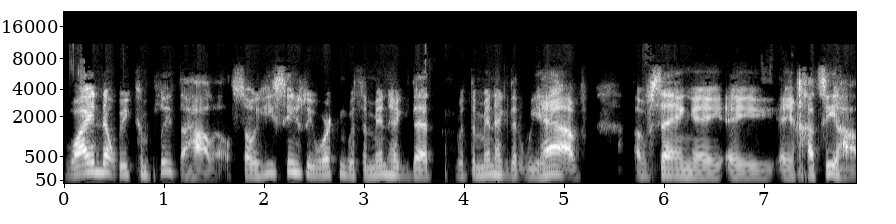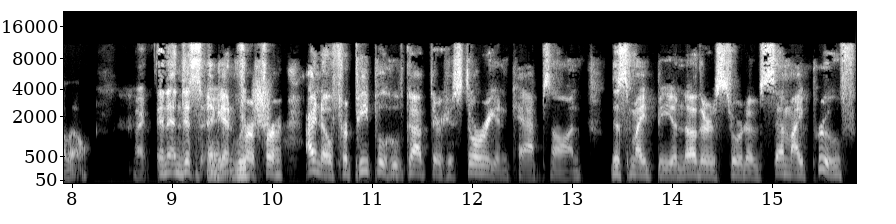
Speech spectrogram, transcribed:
Why don't we complete the halel? So he seems to be working with the minhag that with the minhag that we have of saying a a a chatzi halel. Right. And and this okay, again which, for for I know for people who've got their historian caps on, this might be another sort of semi-proof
